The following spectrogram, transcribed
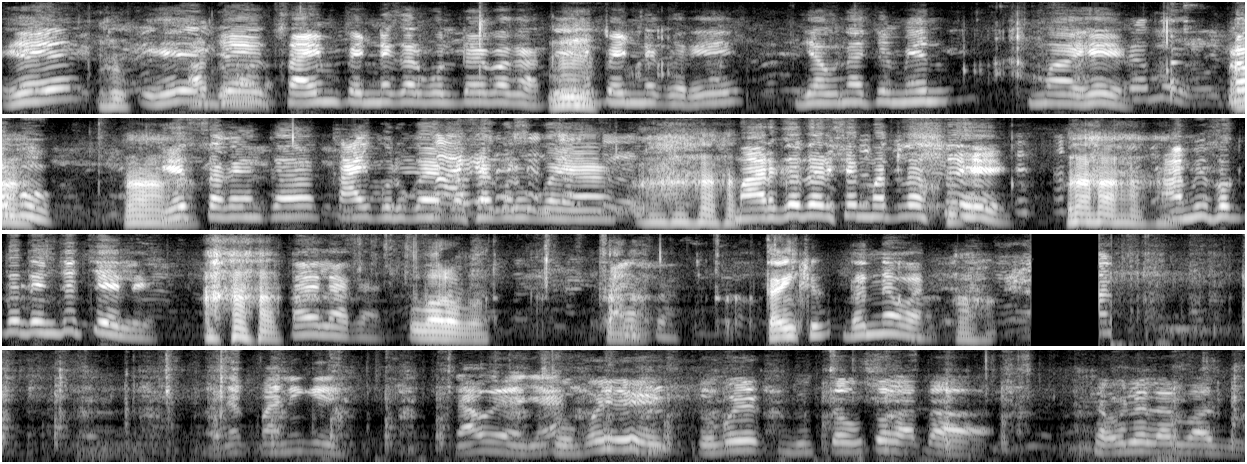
हे हे जे साईम पेडणेकर बोलतोय बघा ते पेडणेकर हे जेवणाचे मेन हे प्रमुख. हा. हेच सगळ्यांका काय करू काय कसा करू काय मार्गदर्शन म्हटलं असतं हे. आम्ही फक्त त्यांचे चेले. पाहिला काय? बरोबर. चालेल. थँक्यू धन्यवाद. हां हां. पाणी घे. चौथं आता. ठेवलेला बाजू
